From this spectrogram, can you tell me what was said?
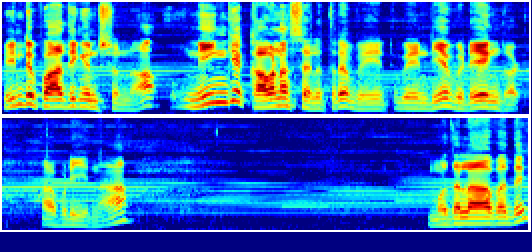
இன்று பார்த்தீங்கன்னு சொன்னால் நீங்கள் கவனம் செலுத்துகிற வே வேண்டிய விடயங்கள் அப்படின்னா முதலாவது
